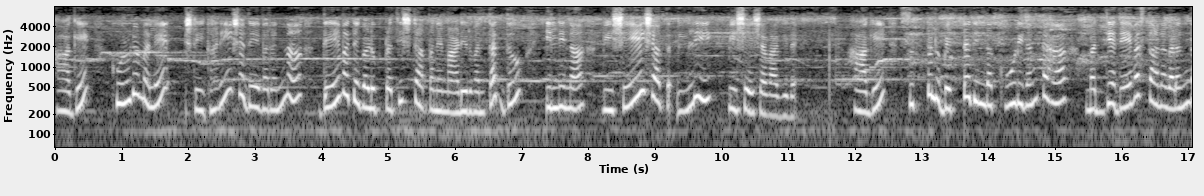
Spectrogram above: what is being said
ಹಾಗೆ ಕುರುಡುಮಲೆ ಶ್ರೀ ಗಣೇಶ ದೇವರನ್ನ ದೇವತೆಗಳು ಪ್ರತಿಷ್ಠಾಪನೆ ಮಾಡಿರುವಂಥದ್ದು ಇಲ್ಲಿನ ವಿಶೇಷ ಇಲ್ಲಿ ವಿಶೇಷವಾಗಿದೆ. ಹಾಗೆ ಸುತ್ತಲೂ ಬೆಟ್ಟದಿಂದ ಕೂಡಿದಂತಹ ಮಧ್ಯ ದೇವಸ್ಥಾನಗಳಿಂದ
